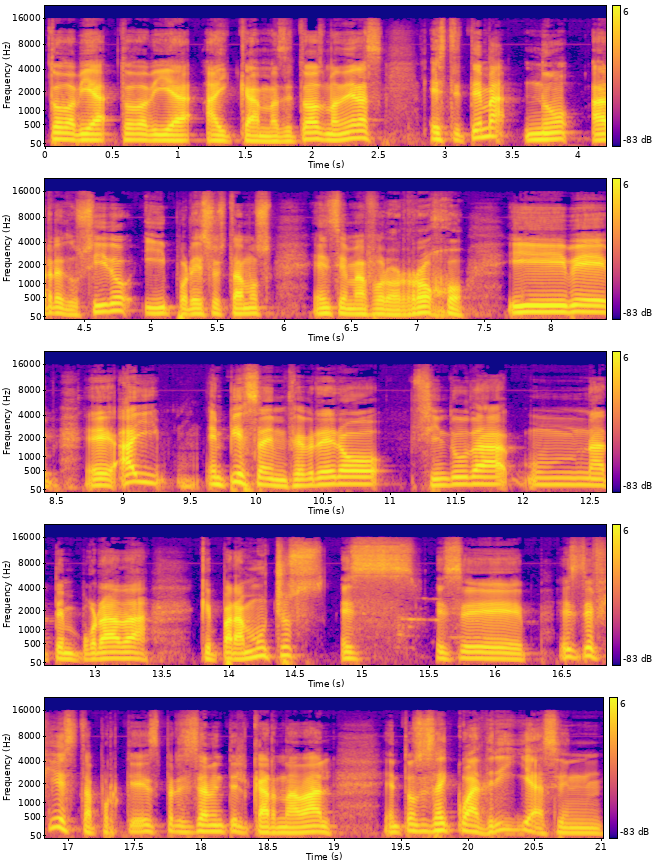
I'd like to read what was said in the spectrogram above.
todavía, todavía hay camas. De todas maneras, este tema no ha reducido y por eso estamos en semáforo rojo. Y eh, ahí empieza en febrero, sin duda, una temporada que para muchos es, es, eh, es de fiesta porque es precisamente el carnaval. Entonces hay cuadrillas en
